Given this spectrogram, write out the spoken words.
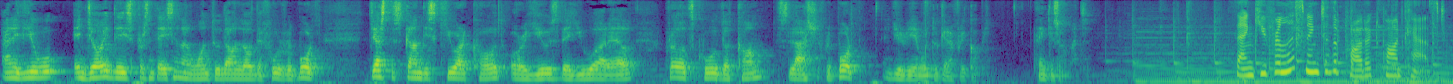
And if you enjoyed this presentation and want to download the full report, just scan this QR code or use the URL productschool.com slash report and you'll be able to get a free copy. Thank you so much. Thank you for listening to the Product Podcast.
